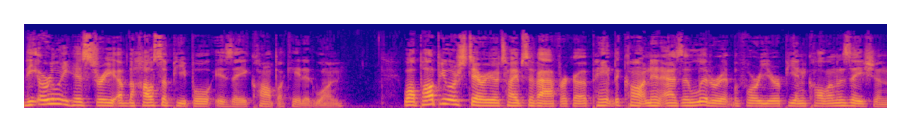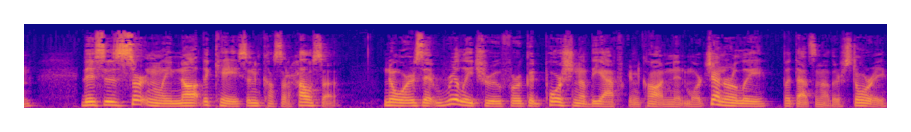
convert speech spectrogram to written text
The early history of the Hausa people is a complicated one. While popular stereotypes of Africa paint the continent as illiterate before European colonization, this is certainly not the case in Kasar Hausa, nor is it really true for a good portion of the African continent more generally, but that's another story.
